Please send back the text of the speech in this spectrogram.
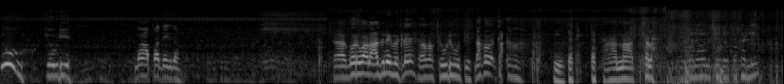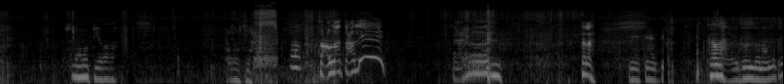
यू केवढी आहे. मापात एकदम. गोरवाला अजून एक भेटले बघा केवढी मोठी आहे. दाखव टा- टक टक. हा ना चला. खेकड पकडली. मोठी आहे बघा. चावला चावली. चला. दोन दोन आणले तरी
